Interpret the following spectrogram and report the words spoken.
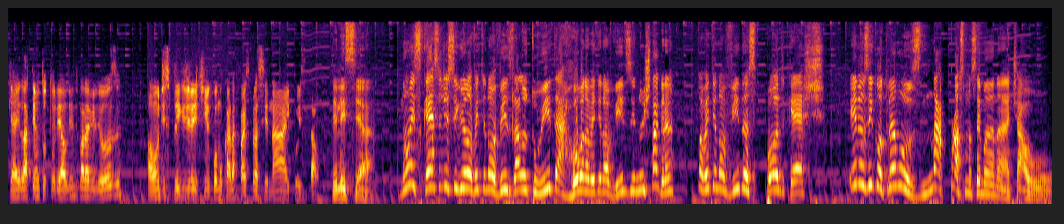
que aí lá tem um tutorial lindo e maravilhoso, onde explica direitinho como o cara faz pra assinar e coisa e tal. Delícia. Não esqueça de seguir o 99 Vidas lá no Twitter, arroba 99 Vidas e no Instagram, 99 Vidas Podcast. E nos encontramos na próxima semana. Tchau.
